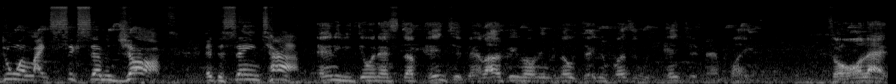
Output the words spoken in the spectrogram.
doing like six, seven jobs at the same time. And he be doing that stuff injured, man. A lot of people don't even know Jalen Brunson was injured, man, playing. So all that,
